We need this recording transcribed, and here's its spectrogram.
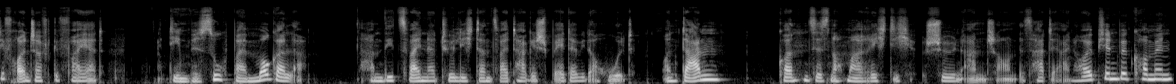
die Freundschaft gefeiert. Den Besuch beim Moggerler haben die zwei natürlich dann zwei Tage später wiederholt. Und dann konnten sie es nochmal richtig schön anschauen. Es hatte ein Häubchen bekommen.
